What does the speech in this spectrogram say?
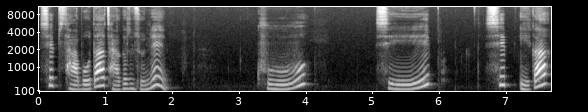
14보다 작은 수는 9, 10, 12가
